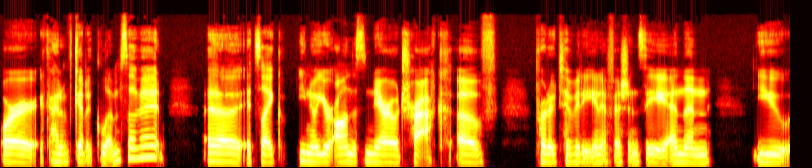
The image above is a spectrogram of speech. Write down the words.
or I kind of get a glimpse of it. Uh, it's like you know you're on this narrow track of productivity and efficiency, and then you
